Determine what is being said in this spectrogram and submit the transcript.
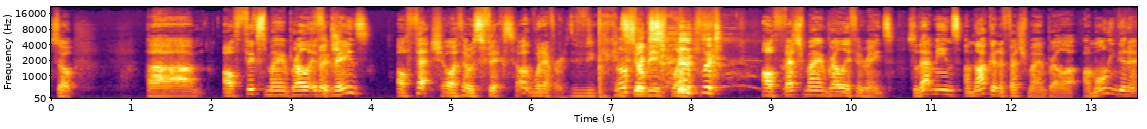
So, um, I'll fix my umbrella if Fetch. it rains. I'll fetch. Oh, I thought it was fix. Oh, whatever. It can Oh, still be explained. fix. I'll fetch my umbrella if it rains. So that means I'm not going to fetch my umbrella. I'm only going to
